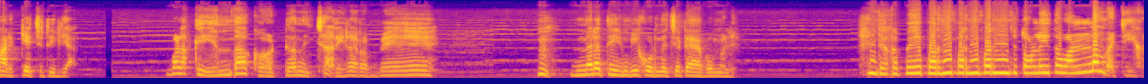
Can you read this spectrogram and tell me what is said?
മടക്കി വെച്ചിട്ടില്ല. ഇവളൊക്കെ എന്താ കേട്ടെന്ന് വെച്ചറിയില്ല റബ്ബേ. ഇന്നലെ തിരുമ്പി കൊടുന്ന് വെച്ച ടാബുമ്മൽ എന്റെ റബ്ബേ പറഞ്ഞു പറഞ്ഞു പറഞ്ഞ് തൊള്ളയത്തെ വള്ളം പറ്റിയിക്ക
